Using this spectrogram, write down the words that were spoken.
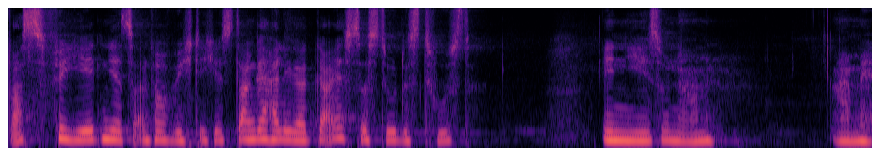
was für jeden jetzt einfach wichtig ist. Danke, Heiliger Geist, dass du das tust. In Jesu Namen. Amen.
